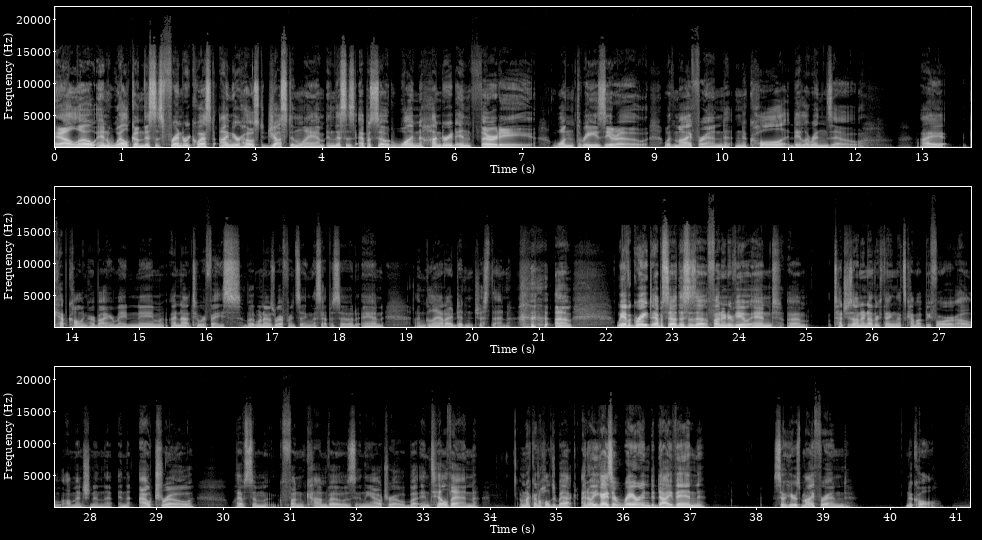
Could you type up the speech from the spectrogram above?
Hello and welcome. This is Friend Request. I'm your host, Justin Lamb, and this is episode 130, 130, with my friend, Nicole De Lorenzo. I kept calling her by her maiden name, I not to her face, but when I was referencing this episode, and I'm glad I didn't just then. um, we have a great episode. This is a fun interview and um, touches on another thing that's come up before. I'll I'll mention in the in the outro. We'll have some fun convos in the outro, but until then, I'm not going to hold you back. I know you guys are raring to dive in, so here's my friend Nicole.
